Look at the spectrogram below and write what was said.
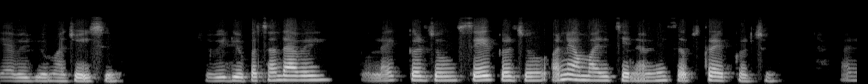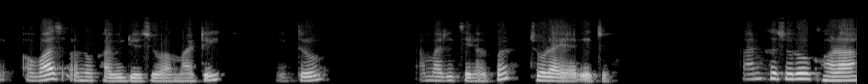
એ આ વિડીયોમાં જોઈશું. જો વીડિયો પસંદ આવે તો લાઈક કરજો શેર કરજો અને અમારી ચેનલને સબસ્ક્રાઈબ કરજો. અને અવાજ અનોખા વીડિયો જોવા માટે મિત્રો અમારી ચેનલ પર જોડાયા રહેજો. કાન ખજૂરો ઘણા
